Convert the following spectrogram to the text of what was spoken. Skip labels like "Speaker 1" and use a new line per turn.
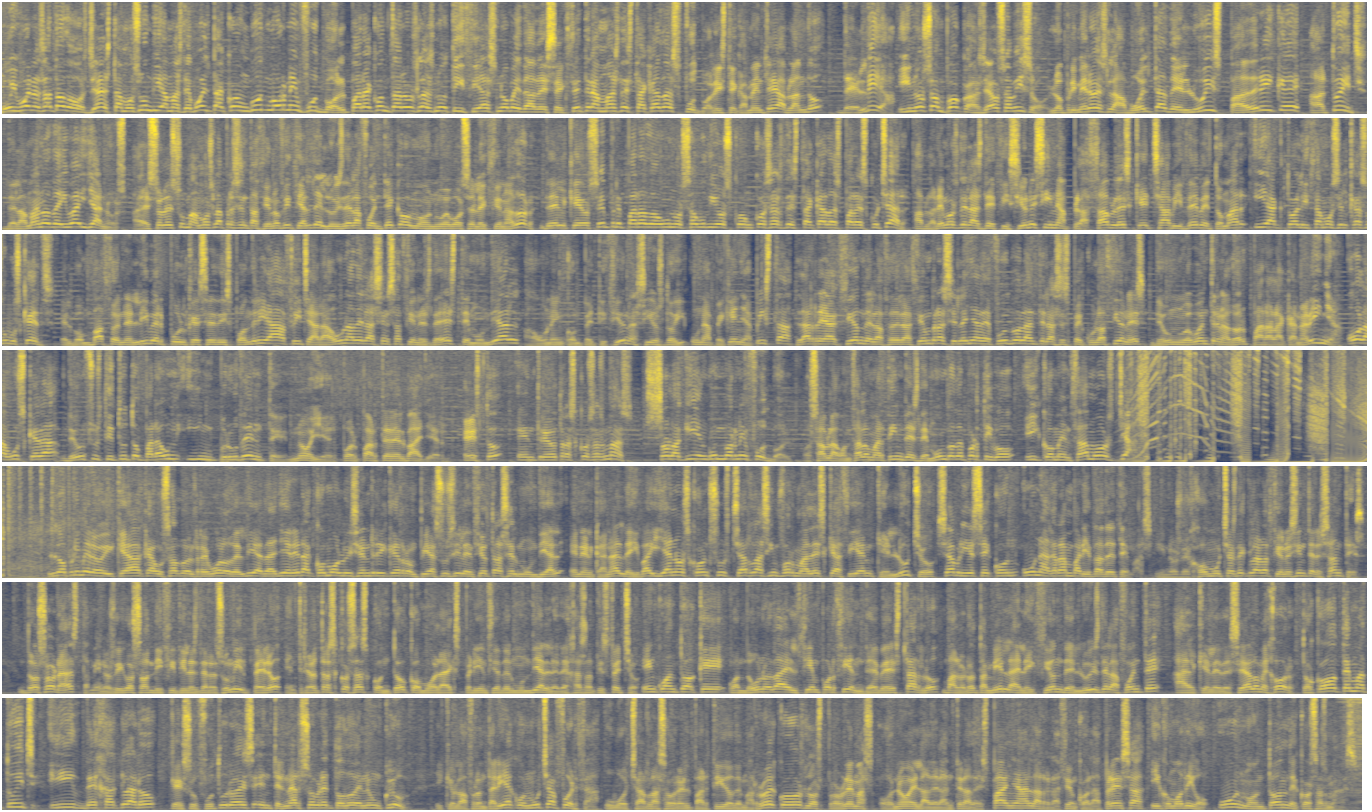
Muy buenas a todos, ya estamos un día más de vuelta con Good Morning Football para contaros las noticias, novedades, etcétera, más destacadas futbolísticamente hablando del día. Y no son pocas, ya os aviso. Lo primero es la vuelta de Luis Padrique a Twitch, de la mano de Ibai Llanos. A eso le sumamos la presentación oficial de Luis de la Fuente como nuevo seleccionador, del que os he preparado unos audios con cosas destacadas para escuchar. Hablaremos de las decisiones inaplazables que Xavi debe tomar y actualizamos el caso Busquets, el bombazo en el Liverpool que se dispondría a fichar a una de las sensaciones de este mundial, aún en competición, así os doy una pequeña pista, la reacción de la Federación Brasileña de Fútbol ante las especulaciones de un nuevo entrenador para la Canariña, o la búsqueda de un sustituto para un imprudente Neuer por parte del Bayern. Esto, entre otras cosas más, solo aquí en Good Morning Football. Os habla Gonzalo Martín desde Mundo Deportivo y comenzamos ya. Lo primero y que ha causado el revuelo del día de ayer era cómo Luis Enrique rompía su silencio tras el Mundial en el canal de Ibai Llanos con sus charlas informales que hacían que Lucho se abriese con una gran variedad de temas y nos dejó muchas declaraciones interesantes. Dos horas, también os digo, son difíciles de resumir, pero entre otras cosas contó cómo la experiencia del Mundial le deja satisfecho en cuanto a que cuando uno da el 100% debe estarlo, valoró también la elección de Luis de la Fuente al que le desea lo mejor. Tocó tema Twitch y deja claro que su futuro es entrenar todo en un club y que lo afrontaría con mucha fuerza. Hubo charlas sobre el partido de Marruecos, los problemas o no en la delantera de España, la relación con la prensa y como digo, un montón de cosas más.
